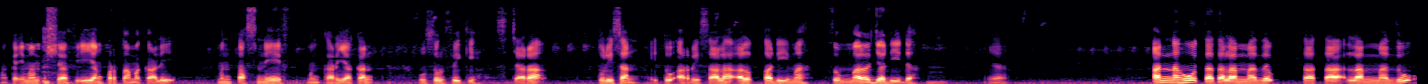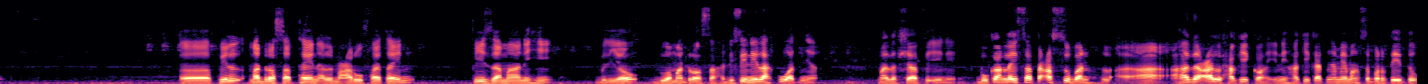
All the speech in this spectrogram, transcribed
maka Imam Syafi'i yang pertama kali mentasnif mengkaryakan usul fikih secara tulisan. Itu ar-risalah al-qadimah summal jadidah. Hmm. Ya. Annahu tatalammadhu tatalammadhu uh, fil madrasatain al-ma'rufatain fi zamanihi. Beliau dua madrasah. Di sinilah kuatnya mazhab Syafi'i ini. Bukan laisa ta'assuban, hadza al haqiqah. Ini hakikatnya memang seperti itu.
